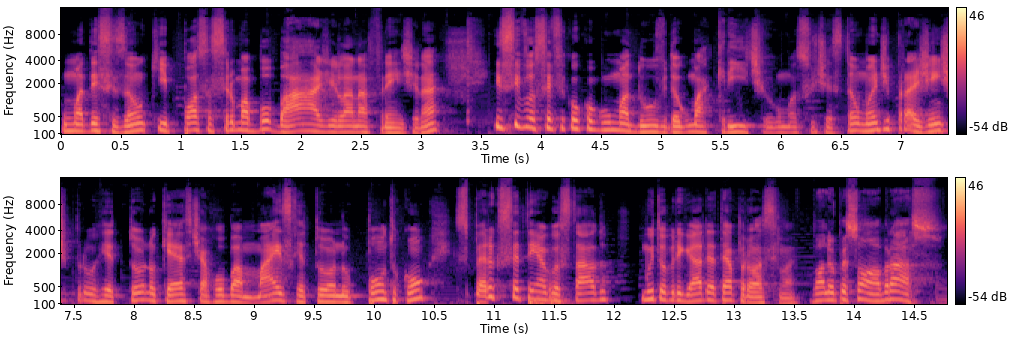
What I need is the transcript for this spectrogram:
uma decisão que possa ser uma bobagem lá na frente, né? E se você ficou com alguma dúvida, alguma crítica, alguma sugestão, mande para a gente para o retornocast@maisretorno.com. Espero que você tenha gostado. Muito obrigado e até a próxima. Valeu, pessoal. Um abraço.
